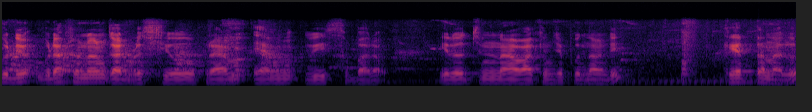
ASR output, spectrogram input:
good good afternoon God bless you from MV Subbarao ఈరోజు చిన్న వాక్యం చెప్పుకుందామండి. కీర్తనలు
